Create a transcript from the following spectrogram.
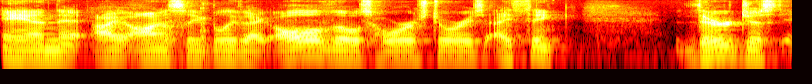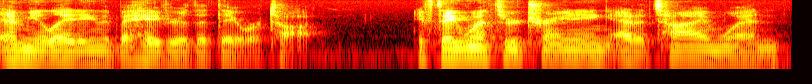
and that i honestly believe like all of those horror stories i think they're just emulating the behavior that they were taught if they went through training at a time when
